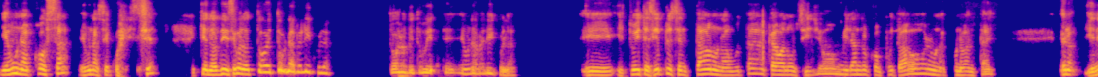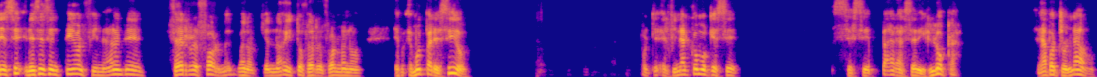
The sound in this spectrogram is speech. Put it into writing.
y es una cosa, es una secuencia que nos dice, bueno, todo esto es una película. Todo lo que tuviste es una película. y estuviste siempre sentado en una butaca o en un sillón mirando el computador, una, una pantalla. Bueno, y en ese, en ese sentido, al final de, Fair Reform, bueno, quien no ha visto Fair Reform no, es, muy parecido. Porque al final como que se, se separa, se disloca, se va para otro lado.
